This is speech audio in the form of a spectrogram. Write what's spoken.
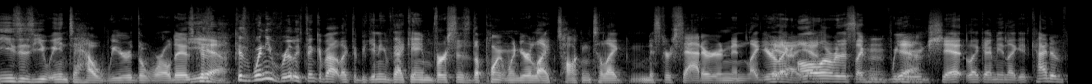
eases you into how weird the world is. Cause, Yeah. Because when you really think about like the beginning of that game versus the point when you're like talking to like Mr. Saturn and like you're Yeah, like yeah. all over this like mm-hmm. Yeah. weird shit. Like I mean, like it kind of.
